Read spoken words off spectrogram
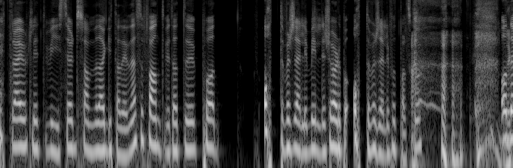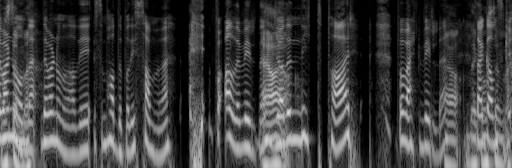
etter å ha gjort litt research sammen med gutta dine, så fant vi ut at du på åtte forskjellige bilder så har du på åtte forskjellige fotballsko. Og det, var noen, det var noen av de som hadde på de samme på alle bildene. Ja, Du ja. hadde nytt par på hvert bilde. Ja, så det det er ganske,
